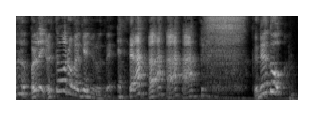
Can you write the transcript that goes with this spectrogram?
원래 12번으로 가게 해주는데. 그래도 꼭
